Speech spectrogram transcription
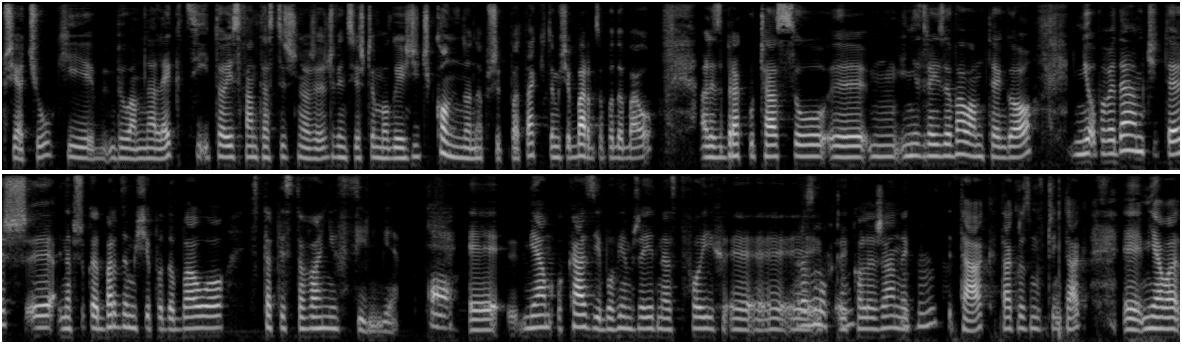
przyjaciółki, byłam na lekcji i to jest fantastyczna rzecz, więc jeszcze mogę jeździć konno na przykład, tak? I to mi się bardzo podobało, ale z braku czasu mm, nie zrealizowałam tego. Nie opowiadałam Ci też, na przykład bardzo mi się podobało statystowanie w filmie. O, E, Miałam okazję, bo wiem, że jedna z Twoich e, e, Rozmówczyń. koleżanek, mhm. tak, tak, rozmówczyń, tak, miała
